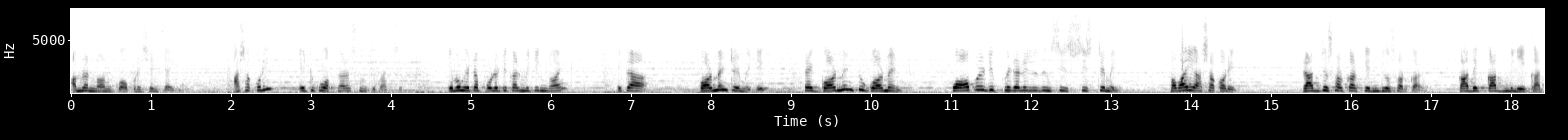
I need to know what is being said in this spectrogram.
আমরা নন কোঅপারেশন চাই না। আশা করি এটুকু আপনারা শুনতে পাচ্ছেন। এবং এটা পলিটিক্যাল মিটিং নয়, এটা গভর্নমেন্টের মিটিং, তাই government to government cooperative federalism সিস্টেমে সবাই আশা করে রাজ্য সরকার, কেন্দ্রীয় সরকার কাঁধে কাঁধ মিলিয়ে কাজ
